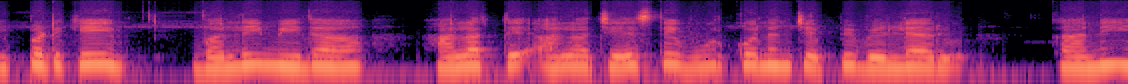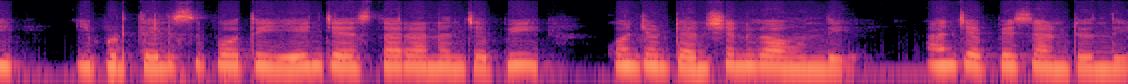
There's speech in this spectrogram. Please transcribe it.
ఇప్పటికే వల్లి మీద అలా అలా చేస్తే ఊరుకోనని చెప్పి వెళ్ళారు. కానీ ఇప్పుడు తెలిసిపోతే ఏం చేస్తారనని చెప్పి కొంచెం టెన్షన్గా ఉంది అని చెప్పేసి అంటుంది.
